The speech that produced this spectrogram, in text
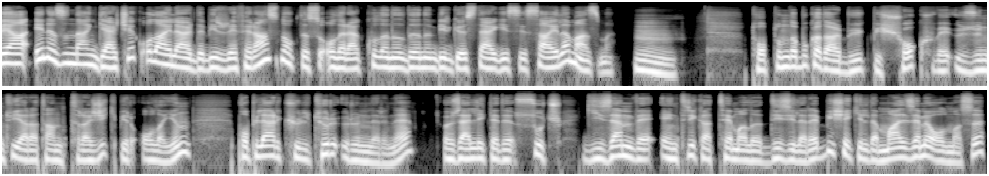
veya en azından gerçek olaylarda bir referans noktası olarak kullanıldığının bir göstergesi sayılamaz mı? Hmm. Toplumda bu kadar büyük bir şok ve üzüntü yaratan trajik bir olayın popüler kültür ürünlerine, özellikle de suç, gizem ve entrika temalı dizilere bir şekilde malzeme olması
